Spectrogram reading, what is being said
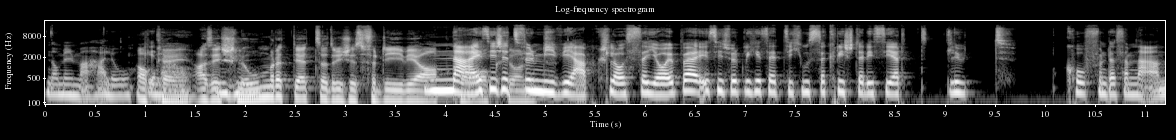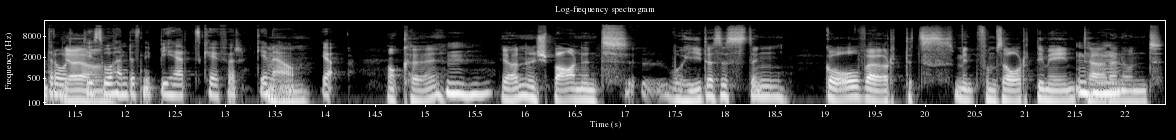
nochmal machen lassen. Okay, genau. also es mhm. schlummert jetzt oder ist es für dich wie abgeschlossen? Nein, es ist jetzt für mich wie abgeschlossen. Ja, eben, es ist wirklich, es hat sich herauskristallisiert, die Leute kaufen das an einem anderen Ort, ja, ja. die suchen das nicht bei Herzkäfer. Genau, mhm. ja. Okay. Mhm. Ja, dann spannend, wohin das es dann gehen wird, jetzt mit, vom Sortiment mhm. her und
